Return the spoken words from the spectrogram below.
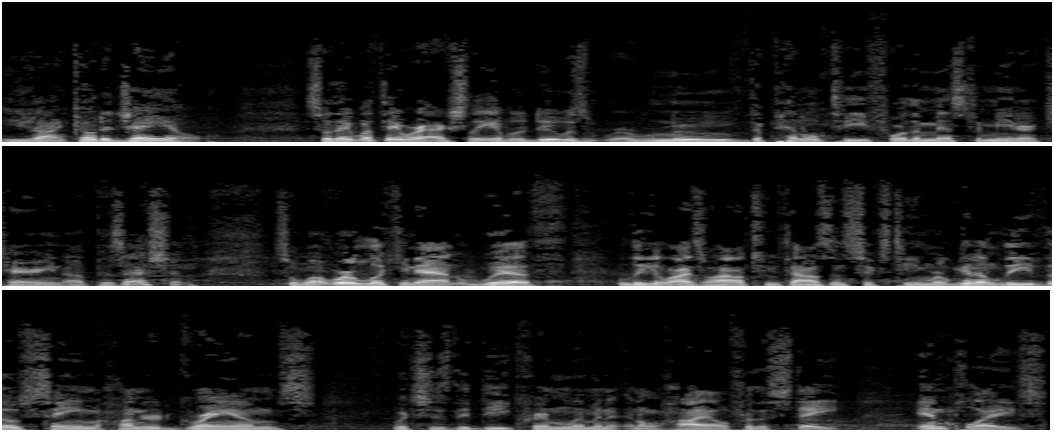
You do not go to jail. So they, what they were actually able to do was remove the penalty for the misdemeanor carrying of possession. So what we're looking at with Legalize Ohio 2016, we're going to leave those same 100 grams, which is the decrim limit in Ohio for the state, in place.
